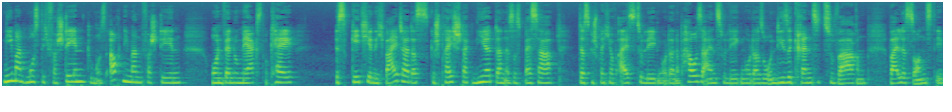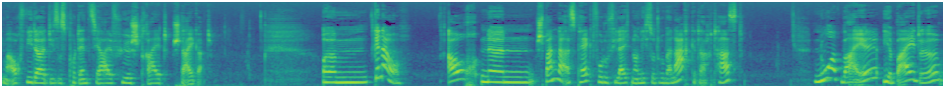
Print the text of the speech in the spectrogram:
niemand muss dich verstehen. Du musst auch niemanden verstehen. Und wenn du merkst, okay, es geht hier nicht weiter, das Gespräch stagniert, dann ist es besser, das Gespräch auf Eis zu legen oder eine Pause einzulegen oder so und diese Grenze zu wahren, weil es sonst eben auch wieder dieses Potenzial für Streit steigert. Ähm, genau. Auch ein spannender Aspekt, wo du vielleicht noch nicht so drüber nachgedacht hast. Nur weil ihr beide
